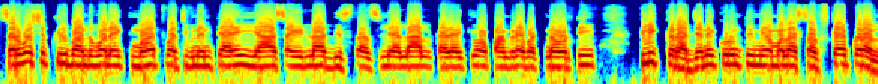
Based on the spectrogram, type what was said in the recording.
सर्व शेतकरी बांधवांना एक महत्वाची विनंती आहे. या साईडला दिसत असलेल्या लाल काळ्या किंवा पांढऱ्या बटनावरती क्लिक करा. जेणेकरून तुम्ही आम्हाला सबस्क्राईब कराल.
